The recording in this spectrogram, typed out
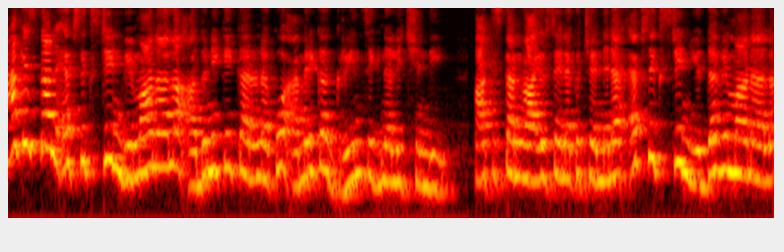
పాకిస్తాన్ ఎఫ్ సిక్స్టీన్ విమానాల ఆధునికీకరణకు అమెరికా గ్రీన్ సిగ్నల్ ఇచ్చింది. పాకిస్తాన్ వాయుసేనకు చెందిన ఎఫ్ సిక్స్టీన్ యుద్ధ విమానాల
